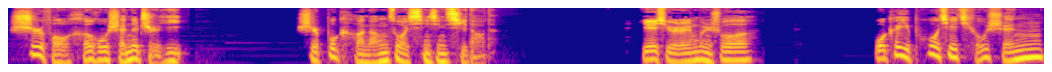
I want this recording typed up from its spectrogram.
是否合乎神的旨意，是不可能做信心祈祷的。也许有人问说：“我可以迫切求神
